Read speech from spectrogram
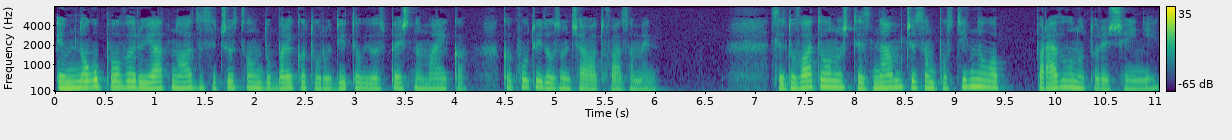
е много по-вероятно аз да се чувствам добре като родител и успешна майка, каквото и да означава това за мен. Следователно ще знам, че съм постигнала правилното решение,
